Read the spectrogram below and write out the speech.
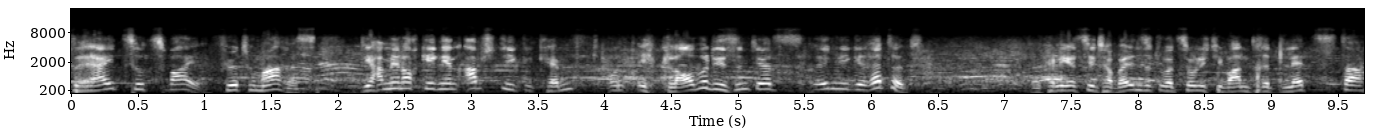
3 zu 2 für Tomaris. Die haben ja noch gegen den Abstieg gekämpft und ich glaube, die sind jetzt irgendwie gerettet. Da kenne ich jetzt die Tabellensituation nicht, die waren drittletzter.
